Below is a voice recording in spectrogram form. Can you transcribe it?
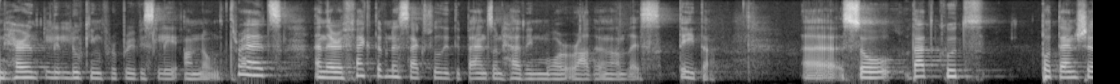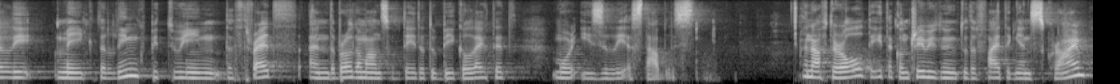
inherently looking for previously unknown threats, and their effectiveness actually depends on having more rather than less data. Uh, so that could potentially make the link between the threats and the broad amounts of data to be collected more easily established. And after all, data contributing to the fight against crime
